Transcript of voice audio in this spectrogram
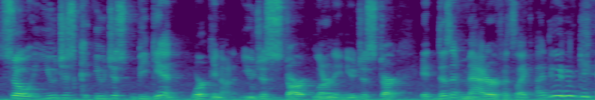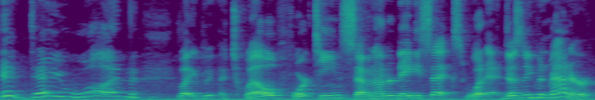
So you just you just begin working on it. You just start learning. You just start. It doesn't matter if it's like I didn't get day one, like 12, 14, 786. What it doesn't even matter.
